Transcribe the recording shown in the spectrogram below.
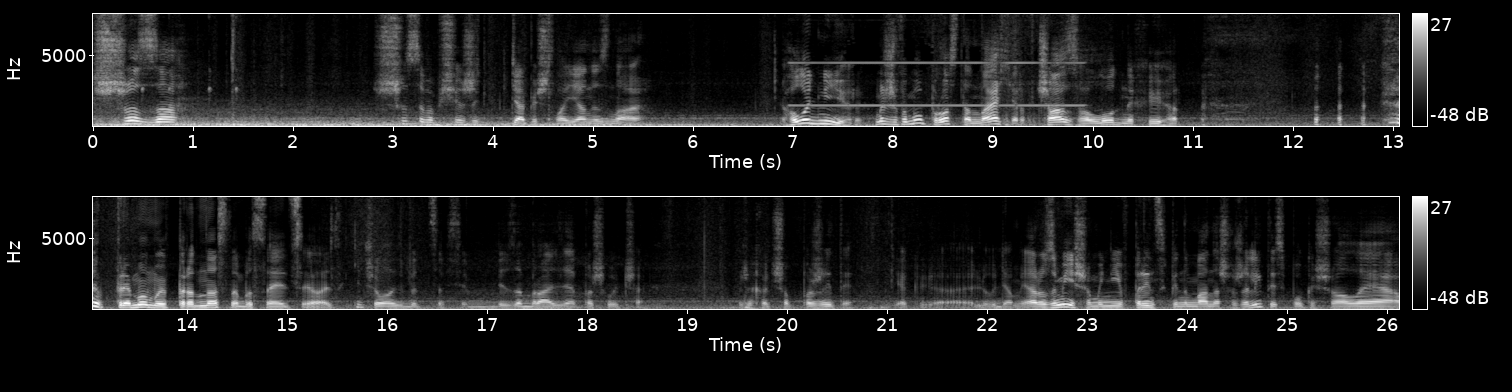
Що за. Що за вообще життя пішло, я не знаю. Голодні ігри. Ми живемо просто нахер в час голодних ігор. В прямому і в переносному сенсі. Ось, закінчилось би це все безобразія пошвидше. Вже хоч щоб пожити як е, людям. Я розумію, що мені в принципі нема на що жалітись поки що, але.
